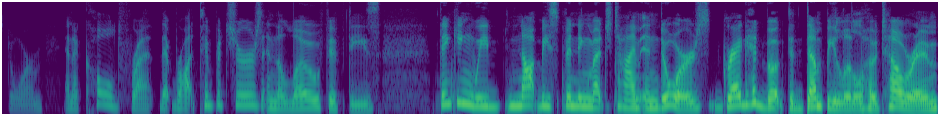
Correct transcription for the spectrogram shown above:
storm and a cold front that brought temperatures in the low 50s. Thinking we'd not be spending much time indoors, Greg had booked a dumpy little hotel room,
